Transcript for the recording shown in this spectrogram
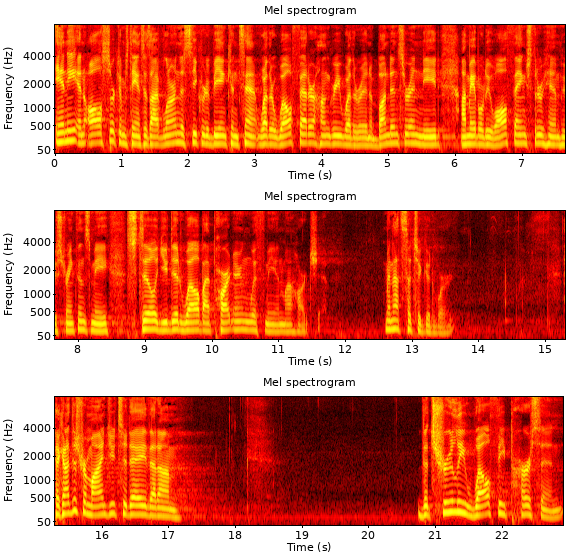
any and all circumstances, I've learned the secret of being content, whether well fed or hungry, whether in abundance or in need. I'm able to do all things through him who strengthens me. Still, you did well by partnering with me in my hardship. Man, that's such a good word. Hey, can I just remind you today that um, the truly wealthy person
